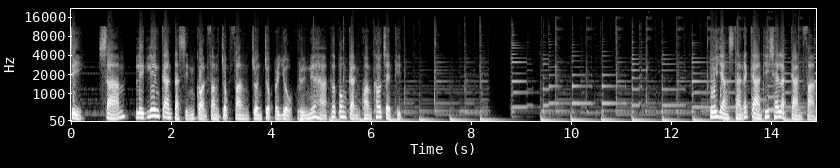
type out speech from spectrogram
4. 3. หลีกเลี่ยงการตัดสินก่อนฟังจบฟังจนจบประโยค หรือเนื้อหาเพื่อป้องกันความเข้าใจผิด ตัวอย่างสถานการณ์ที่ใช้หลักการฟัง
